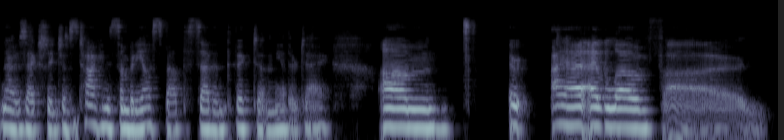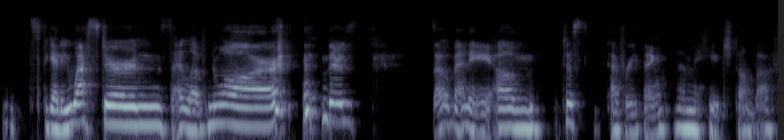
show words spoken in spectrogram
was actually just talking to somebody else about the seventh victim the other day. Um, er, I, I love uh, spaghetti westerns. I love noir. There's so many. Um, just everything. I'm a huge film buff.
